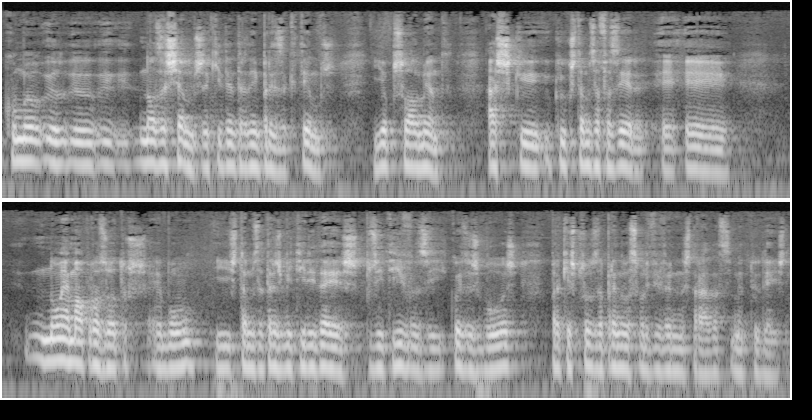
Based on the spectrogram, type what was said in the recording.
como eu, eu, nós achamos aqui dentro da empresa que temos, e eu pessoalmente acho que, que o que estamos a fazer é, é não é mau para os outros, é bom e estamos a transmitir ideias positivas e coisas boas para que as pessoas aprendam a sobreviver na estrada, acima de tudo é isto.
